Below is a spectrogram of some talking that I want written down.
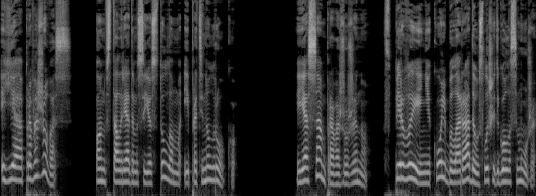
«Я провожу вас». Он встал рядом с ее стулом и протянул руку. «Я сам провожу жену». Впервые Николь была рада услышать голос мужа.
